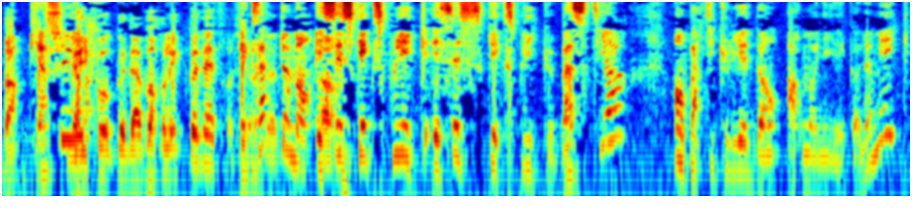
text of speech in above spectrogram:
pas. Bien sûr. Mais il faut que d'abord les connaître. Exactement. Et c'est ce qu'explique, et c'est ce qu'explique Bastia en particulier dans Harmonie économique,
